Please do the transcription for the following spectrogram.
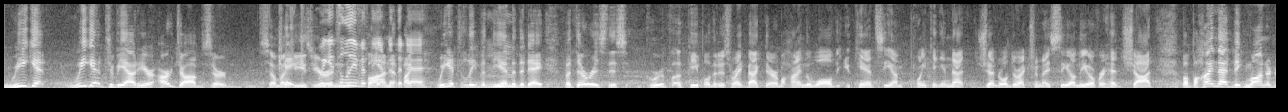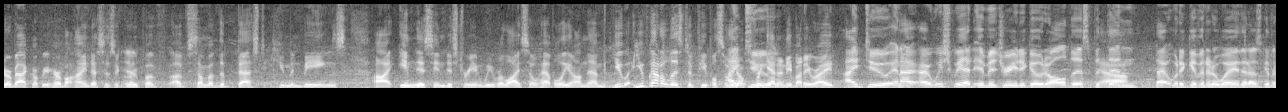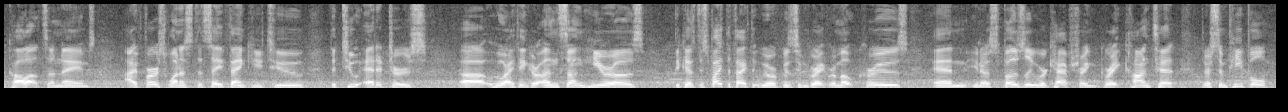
we get we get to be out here. Our jobs are so much Cake. easier. We get to and leave at the fun. end of the Like, day. We get to leave at the end of the day. But there is this group of people that is right back there behind the wall that you can't see. I'm pointing in that general direction. I see on the overhead shot. But behind that big monitor back over here behind us is a group of, of some of the best human beings uh, in this industry, and we rely so heavily on them. You, you've got a list of people so we I don't do. forget anybody, right? I do, and I, I wish we had imagery to go to all this, but Yeah. then that would have given it away that I was going to call out some names. I first want us to say thank you to the two editors uh, who I think are unsung heroes because despite the fact that we work with some great remote crews and you know supposedly we're capturing great content, there's some people,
